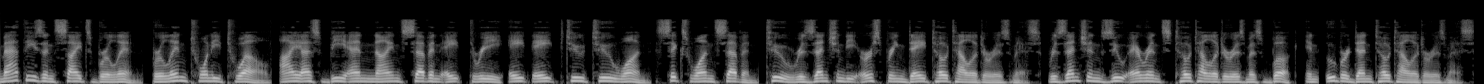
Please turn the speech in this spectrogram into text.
Matthes and Seitz Berlin, Berlin 2012, ISBN 978-3-88221-617-2 Rezension die Ursprung des Totalitarismus, Rezension zu Arendts Totalitarismus Buch, in, Über den Totalitarismus.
